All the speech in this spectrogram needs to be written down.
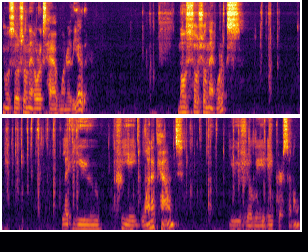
Most social networks have one or the other. Most social networks let you create one account, usually a personal,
